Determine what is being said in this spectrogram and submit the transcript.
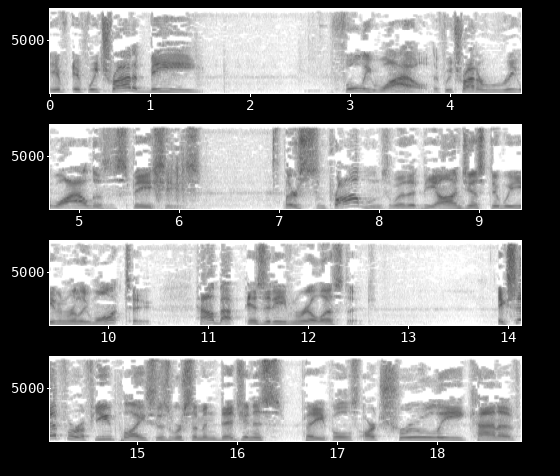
if if we try to be fully wild, if we try to rewild as a species, there's some problems with it beyond just do we even really want to? How about is it even realistic? Except for a few places where some indigenous peoples are truly kind of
